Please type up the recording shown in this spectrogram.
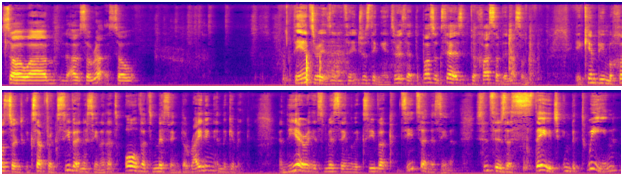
So, um, uh, so, so the answer is, and it's an interesting answer, is that the pasuk says v'chasav v'nasan. It can't be mechusar except for ksiva and nesina. That's all that's missing: the writing and the giving. And here it's missing the ksiva, ktsitza, and nesina. Since there's a stage in between,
